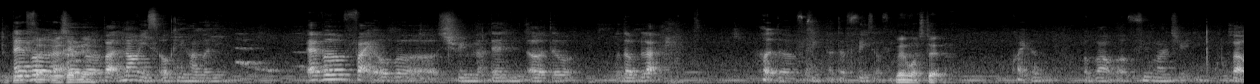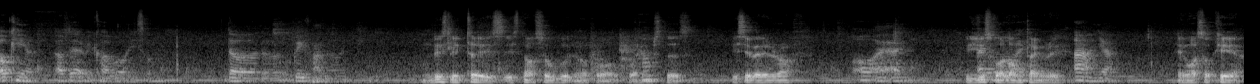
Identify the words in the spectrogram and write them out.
did ever, fight recently? ever, but now it's okay harmony. Ever fight over a stream, then uh, the the blood hurt the the face of it. When was that? Quite a, about a few months already. But okay, after that recover on its own. The the grandfather one. This litter is, is not so good, you know, for, for Huh? hamsters. Is it very rough? Oh, I I. You used for a long I- time already. Ah, yeah. It was okay. ah?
